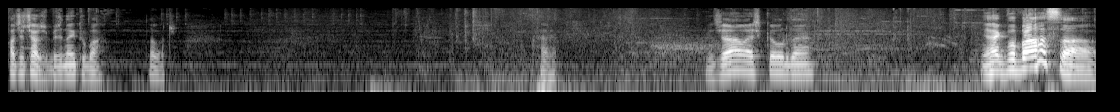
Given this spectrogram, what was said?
Chodź, chodź, będzie na YouTube'a. Zobacz. Wiedziałeś, kurde. Jak Bobasa!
